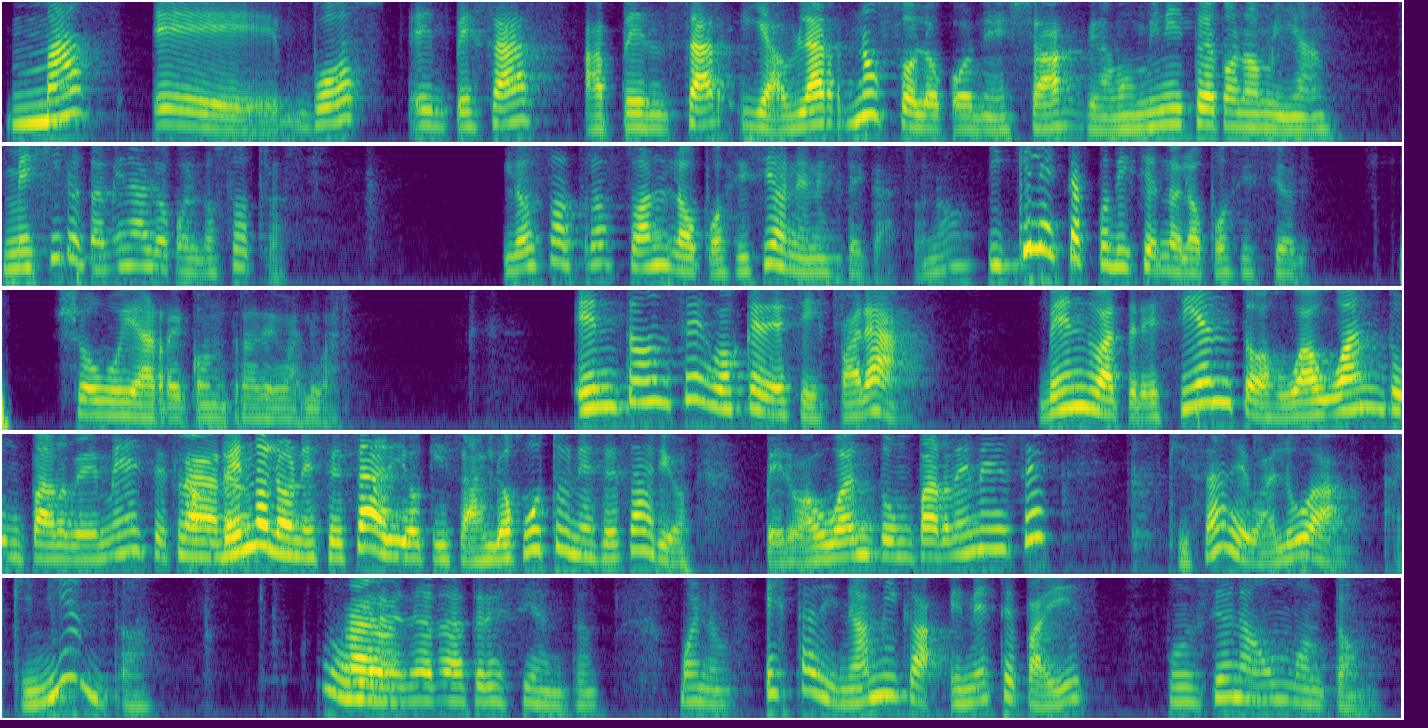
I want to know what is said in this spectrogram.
más eh, vos empezás a pensar y a hablar no solo con ella, digamos, ministra de Economía. Me giro también hablo con los otros. Los otros son la oposición en este caso, ¿no? ¿Y qué le está diciendo la oposición? Yo voy a recontradevaluar. Entonces, vos qué decís, pará, vendo a 300 o aguanto un par de meses. Ah, Claro. vendo lo necesario quizás, lo justo y necesario, pero aguanto un par de meses, quizás devalúa a 500. ¿Cómo voy a vender a 300? Bueno, esta dinámica en este país funciona un montón.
